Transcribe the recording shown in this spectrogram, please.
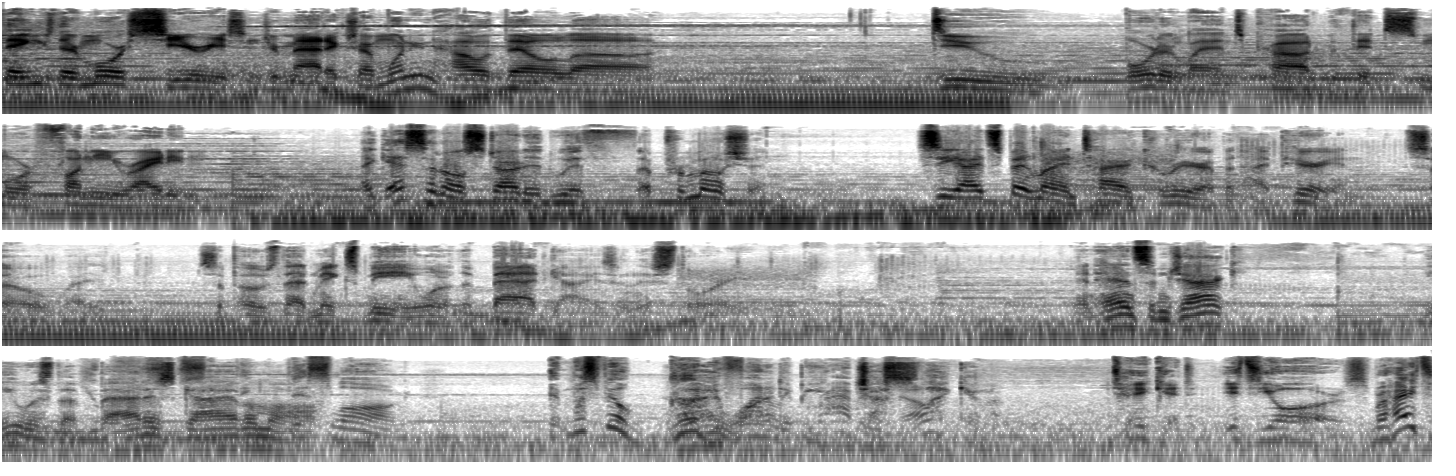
things. They're more serious and dramatic. So I'm wondering how they'll uh, do Borderlands Proud with its more funny writing. I guess it all started with a promotion. See, I'd spent my entire career up at Hyperion, so I suppose that makes me one of the bad guys in this story. And Handsome Jack, he was the baddest guy of them all. This long. It must feel good I to wanted to finally be grab it, just no? like him. Take it. It's yours, right?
